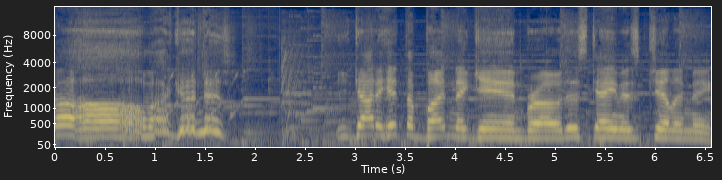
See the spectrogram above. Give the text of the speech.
Oh my goodness. You gotta hit the button again, bro. This game is killing me.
